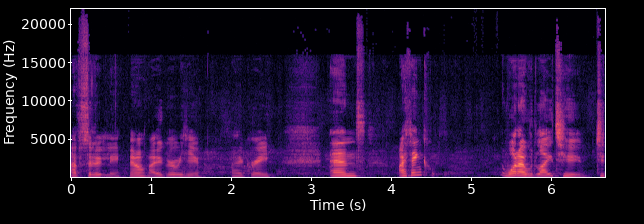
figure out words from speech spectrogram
absolutely. No, I agree with you. I agree. And I think what I would like to, to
